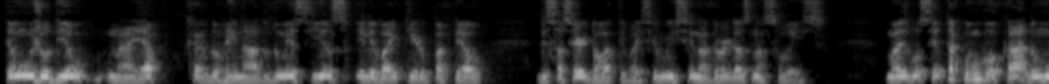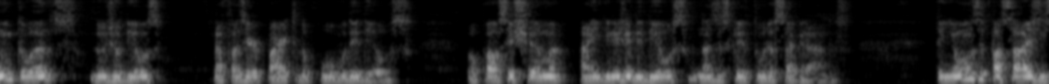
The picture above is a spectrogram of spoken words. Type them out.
Então, o judeu, na época do reinado do Messias, ele vai ter o papel de sacerdote, vai ser o ensinador das nações mas você está convocado muito antes dos judeus a fazer parte do povo de Deus, o qual se chama a Igreja de Deus nas Escrituras Sagradas. Tem 11 passagens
